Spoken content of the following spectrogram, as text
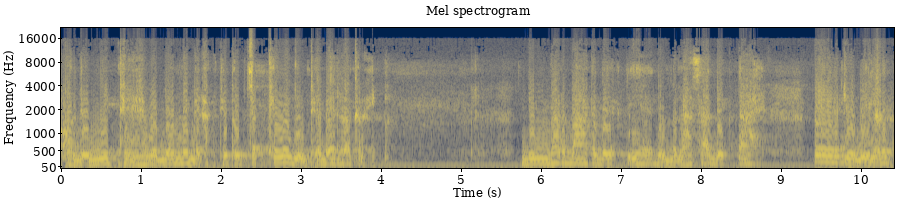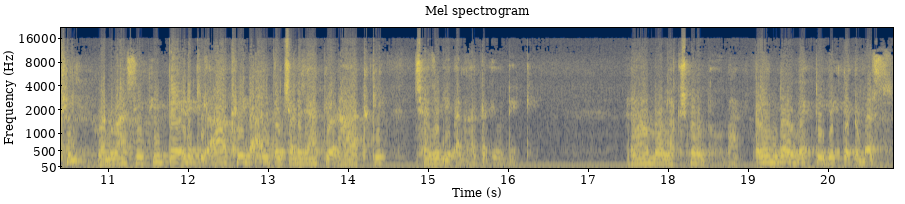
और जो मीठे हैं, वो दोनों में रखती तो चखे हुए जूठे बैर रख रही। दिन भर बाट देखती है, धुंधला सा दिखता है। पेड़ की बेलन थी, वनवासी थी, पेड़ की आखिरी डाल पे चढ़ जाती और हाथ की छजरी बना कर देखे। राम और लक्ष्मण दो भाई, कहीं दो व्यक्ति दिखते तो बस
